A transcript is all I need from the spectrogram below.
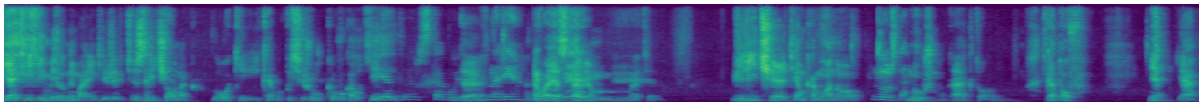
Я тихий, мирный маленький жреч- жречонок, Локи, и как бы посижу в уголке. Я тоже с тобой Да. в норе. Давай оставим эти величие тем, кому оно Нужно. нужно, да, кто готов. Нет, я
